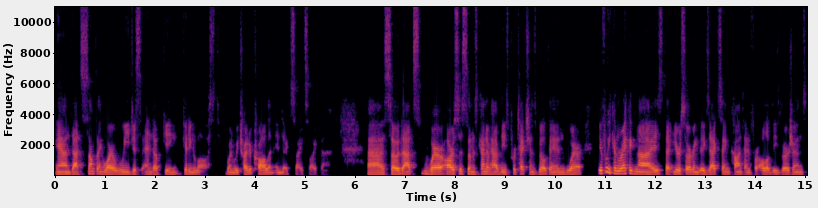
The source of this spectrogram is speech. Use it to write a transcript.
And that's something where we just end up getting, getting lost when we try to crawl and index sites like that. Uh, so that's where our systems kind of have these protections built in, where if we can recognize that you're serving the exact same content for all of these versions,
